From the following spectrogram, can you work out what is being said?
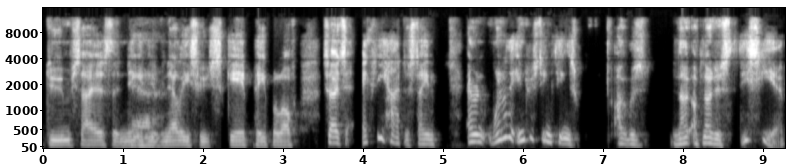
doomsayers, the negative yeah. Nellies who scare people off. So it's actually hard to stay in. Aaron, one of the interesting things I was, no, I've noticed this year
